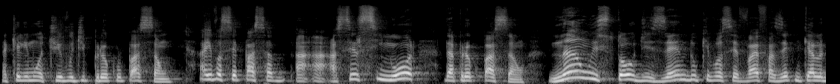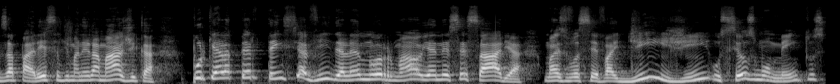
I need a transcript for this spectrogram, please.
naquele motivo de preocupação. Aí você passa a, a, a, ser senhor da preocupação. Não estou dizendo que você vai fazer com que ela desapareça de maneira mágica, porque ela pertence à vida, ela é normal e é necessária, mas você vai dirigir os seus momentos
